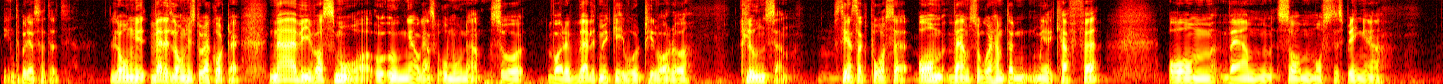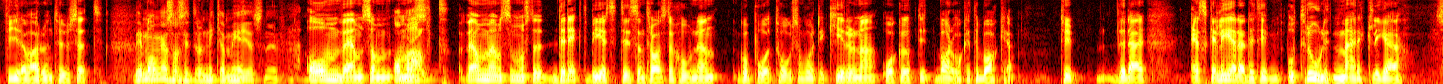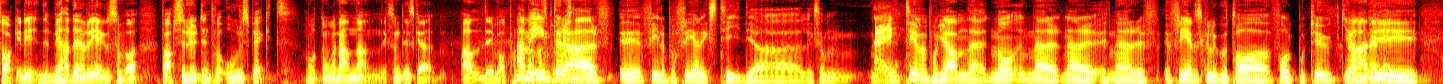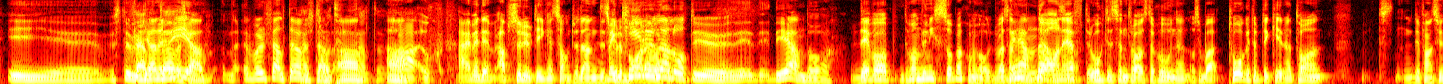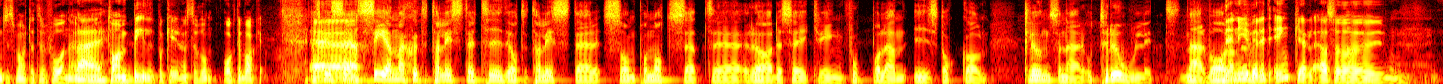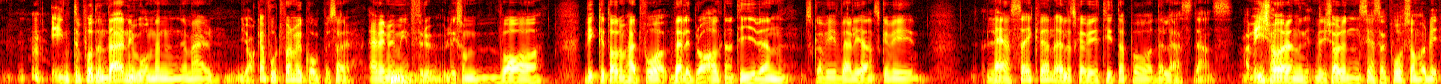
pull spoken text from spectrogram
inte på det sättet. Lång, väldigt lång historia kort här. När vi var små och unga och ganska omogna så var det väldigt mycket i vår tillvaro klunsen. Sten, sax, påse. Om vem som går och hämtar mer kaffe. Om vem som måste springa fyra varv runt huset. Det är många som sitter och nickar med just nu. Om vem som, Om måste, om vem som måste direkt bege sig till centralstationen, gå på ett tåg som går till Kiruna, åka upp dit, bara åka tillbaka. Typ det där eskalerade till otroligt märkliga saker. Det, vi hade en regel som var, var absolut inte var orespekt mot någon annan. Liksom, det ska aldrig vara på någon Nej, men annans inte det bekostnad. här eh, Filip och Fredriks tidiga eh, liksom, eh, tv-program när, när, när, när Fredrik skulle gå och ta folk på kuken Ah, nej, nej. i, i uh, Sturegallerian. Var det Fältöversten? Det. Ja. Ja, usch. Nej men det, absolut inget sånt. Utan det Men skulle Kiruna vara, låter ju, det, det är ändå... det var, det var midsommar kommer jag ihåg. Det var så Det dagen alltså? efter, åkte till centralstationen och så bara tåget upp till Kiruna, ta en, det fanns ju inte smarta telefoner, Nej. ta en bild på Kiruna station, åk tillbaka. Jag skulle Eh, säga sena 70-talister, tidiga 80-talister som på något sätt eh, rörde sig kring fotbollen i Stockholm. Klunsen är otroligt närvarande. Den är ju väldigt enkel, alltså inte på den där nivån men jag, menar, jag kan fortfarande med kompisar, eller med min fru, liksom vad, vilket av de här två väldigt bra alternativen ska vi välja? Ska vi läsa ikväll eller ska vi titta på The Last Dance? Ja, vi kör en, vi kör en sen sagt på som vad det blir.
